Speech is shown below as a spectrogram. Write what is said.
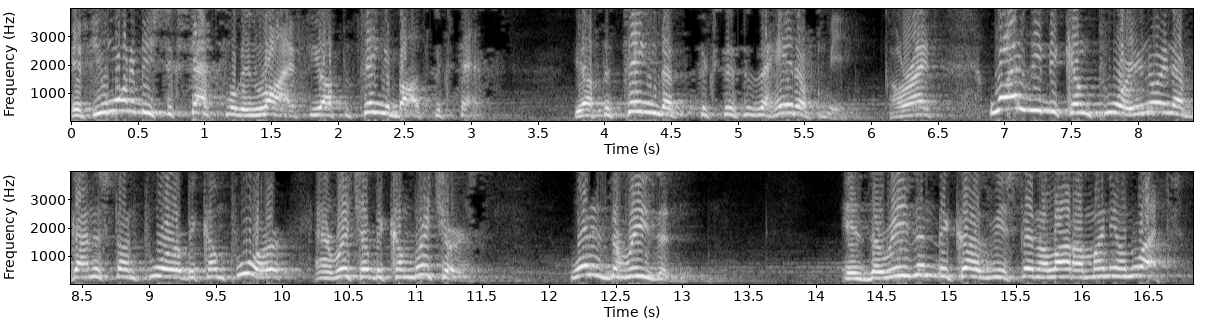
If you want to be successful in life, you have to think about success. You have to think that success is ahead of me. All right? Why we become poor? You know, in Afghanistan, poor become poor and richer become richer. What is the reason? Is the reason because we spend a lot of money on what?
